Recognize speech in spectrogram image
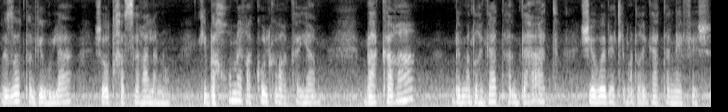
וזאת הגאולה שעוד חסרה לנו. כי בחומר הכל כבר קיים. בהכרה במדרגת הדעת שיורדת למדרגת הנפש.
